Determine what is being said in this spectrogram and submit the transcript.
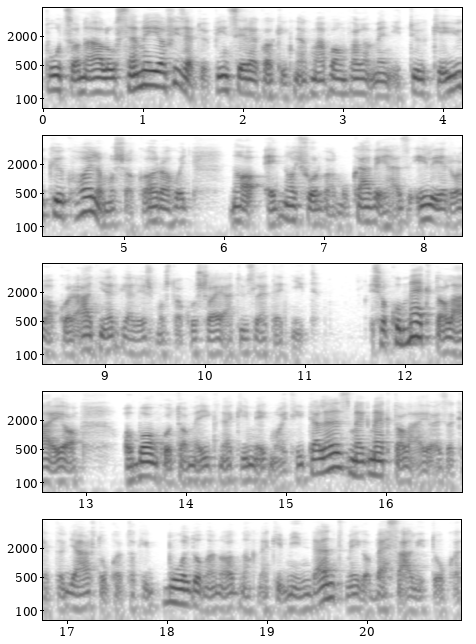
pócon álló személy, a fizető pincérek, akiknek már van valamennyi tőkéjük, ők hajlamosak arra, hogy na, egy nagyforgalmú kávéház éléről akkor átnyergel, és most akkor saját üzletet nyit. És akkor megtalálja a bankot, amelyik neki még majd hitelez, meg megtalálja ezeket a gyártókat, akik boldogan adnak neki mindent, még a beszállítókat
